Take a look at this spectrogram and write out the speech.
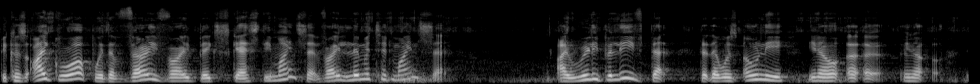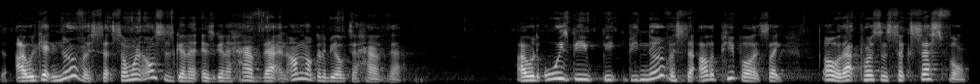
because I grew up with a very, very big scarcity mindset, very limited mindset. I really believed that that there was only, you know, uh, uh, you know, I would get nervous that someone else is gonna is gonna have that, and I'm not gonna be able to have that. I would always be, be, be nervous that other people, it's like, oh, that person's successful.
